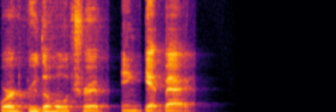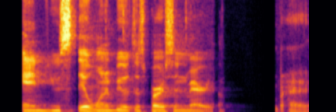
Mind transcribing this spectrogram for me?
work through the whole trip and get back and you still want to be with this person marry them Right.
